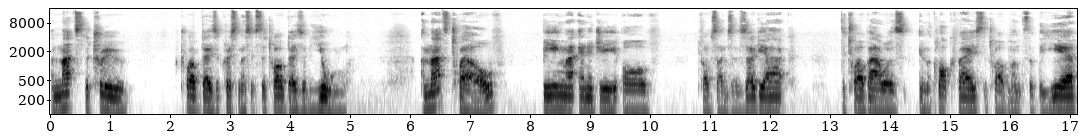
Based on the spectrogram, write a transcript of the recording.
And that's the true 12 days of Christmas. It's the 12 days of Yule. And that's 12 being that energy of 12 signs of the zodiac, the 12 hours in the clock face, the 12 months of the year,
